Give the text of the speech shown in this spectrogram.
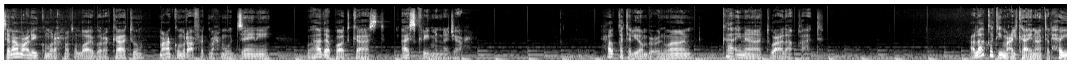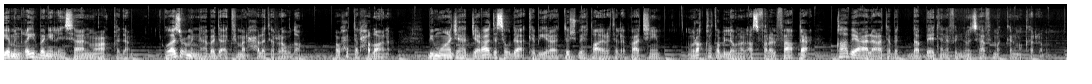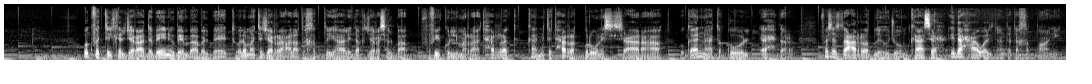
السلام عليكم ورحمة الله وبركاته. معكم رأفت محمود زيني وهذا بودكاست آيس كريم النجاح. حلقة اليوم بعنوان كائنات وعلاقات. علاقتي مع الكائنات الحية من غير بني الإنسان معقدة وأزعم أنها بدأت في مرحلة الروضة أو حتى الحضانة بمواجهة جرادة سوداء كبيرة تشبه طائرة الأباتشي مرقطة باللون الأصفر الفاقع قابعة على عتبة باب بيتنا في النزهة في مكة المكرمة. وقفت تلك الجرادة بيني وبين باب البيت ولم أتجرأ على تخطيها لدق جرس الباب. ففي كل مرة أتحرك كانت تتحرك قرون شعارها وكأنها تقول احذر فستتعرض لهجوم كاسح إذا حاولت أن تتخطاني.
